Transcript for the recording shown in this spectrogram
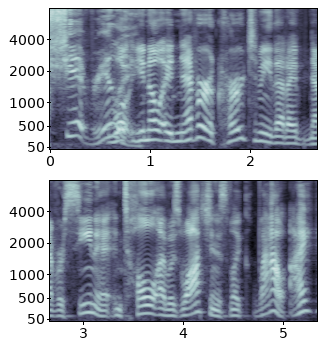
shit, really? Well, you know, it never occurred to me that I've never seen it until I was watching this. I'm like, wow, I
